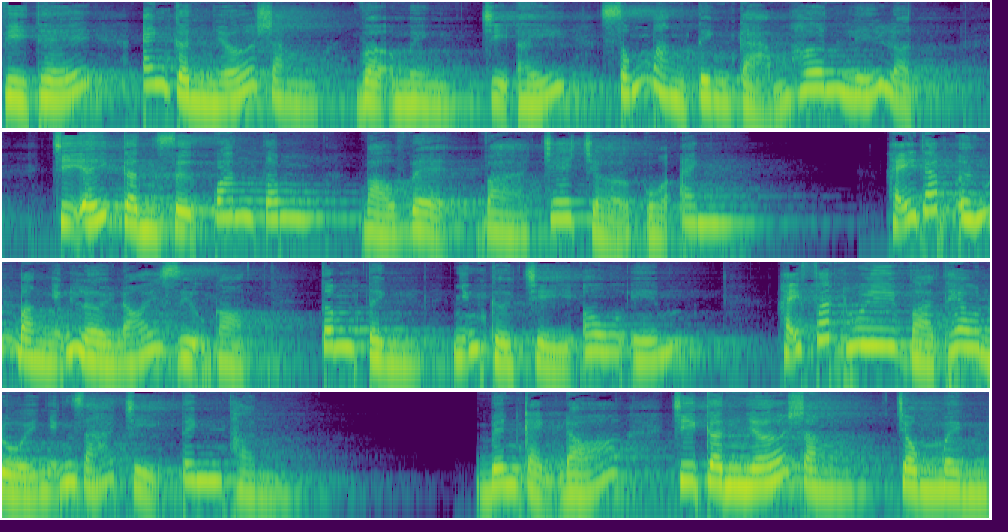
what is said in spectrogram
Vì thế, anh cần nhớ rằng vợ mình, chị ấy sống bằng tình cảm hơn lý luận chị ấy cần sự quan tâm, bảo vệ và che chở của anh. Hãy đáp ứng bằng những lời nói dịu ngọt, tâm tình, những cử chỉ âu yếm. Hãy phát huy và theo đuổi những giá trị tinh thần. Bên cạnh đó, chị cần nhớ rằng chồng mình,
